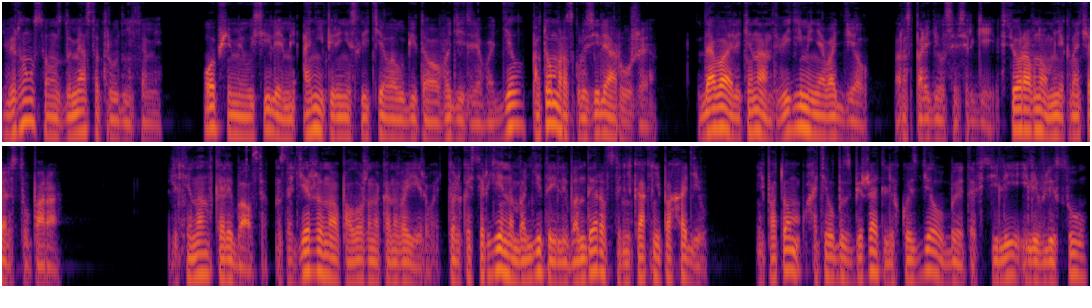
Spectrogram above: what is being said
Вернулся он с двумя сотрудниками. Общими усилиями они перенесли тело убитого водителя в отдел, потом разгрузили оружие. «Давай, лейтенант, веди меня в отдел», — распорядился Сергей. «Все равно мне к начальству пора». Лейтенант колебался. Задержанного положено конвоировать. Только Сергей на бандита или бандеровца никак не походил. И потом, хотел бы сбежать, легко сделал бы это в селе или в лесу.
